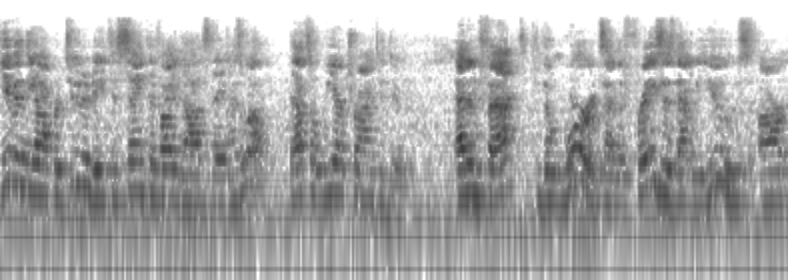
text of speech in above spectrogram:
given the opportunity to sanctify God's name as well. That's what we are trying to do. And in fact, the words and the phrases that we use are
